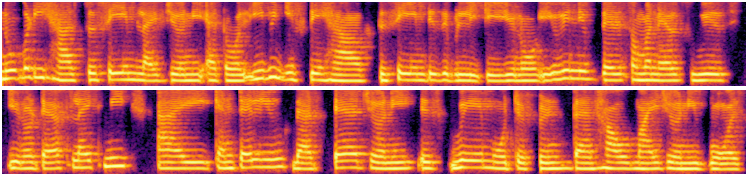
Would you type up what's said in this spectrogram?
nobody has the same life journey at all even if they have the same disability you know even if there is someone else who is you know deaf like me i can tell you that their journey is way more different than how my journey was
